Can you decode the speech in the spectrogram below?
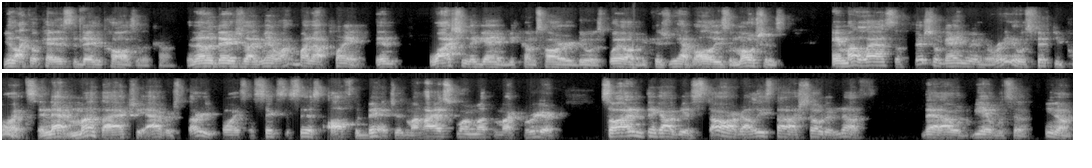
you're like, okay, this is the day the call's gonna come. And other days you're like, man, why am I not playing? Then watching the game becomes harder to do as well because you have all these emotions. And my last official game in the arena was 50 points. And that month I actually averaged 30 points and six assists off the bench. It was my highest scoring month of my career. So I didn't think I would be a star, but at least thought I showed enough that I would be able to, you know,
